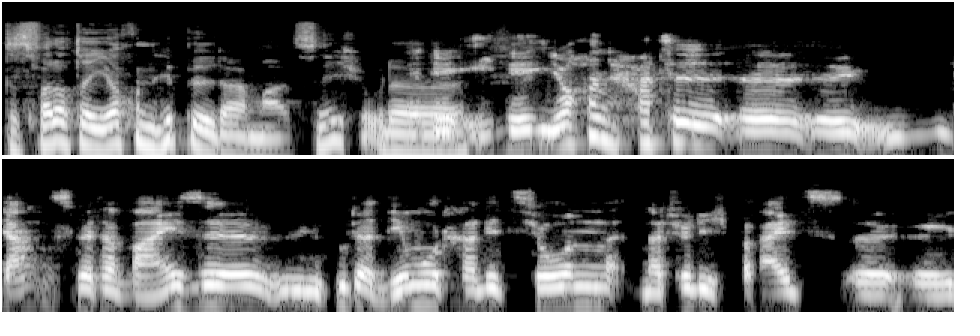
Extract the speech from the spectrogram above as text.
das war doch der Jochen Hippel damals, nicht? Oder? Der, der Jochen hatte äh, dankenswerterweise in guter Demo-Tradition natürlich bereits äh,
